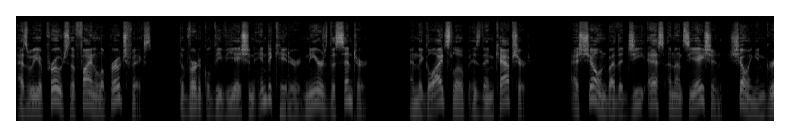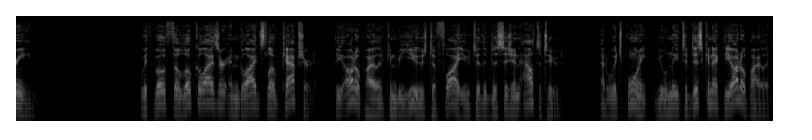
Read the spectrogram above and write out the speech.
As we approach the final approach fix, the vertical deviation indicator nears the center, and the glide slope is then captured, as shown by the GS annunciation showing in green. With both the localizer and glide slope captured, the autopilot can be used to fly you to the decision altitude, at which point you'll need to disconnect the autopilot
